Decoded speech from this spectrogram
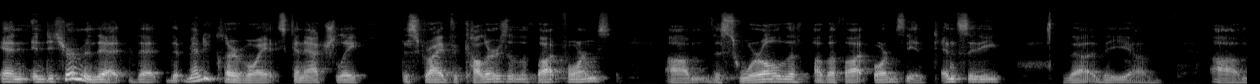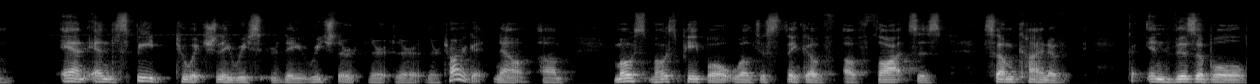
and, and determined that, that, that many clairvoyants can actually describe the colors of the thought forms um, the swirl of the, of the, thought forms, the intensity, the the um, um, and and the speed to which they reach they reach their their their, their target. Now, um, most most people will just think of of thoughts as some kind of invisible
